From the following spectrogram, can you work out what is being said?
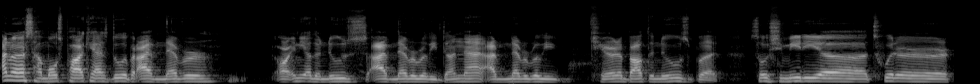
I know that's how most podcasts do it, but I've never, or any other news, I've never really done that. I've never really cared about the news, but social media, Twitter,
